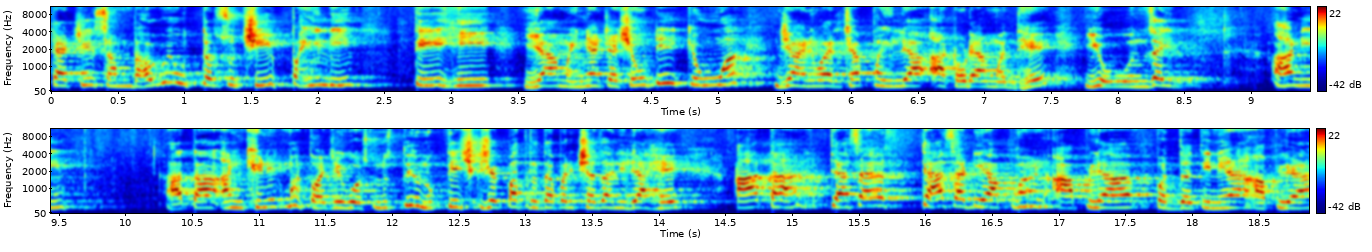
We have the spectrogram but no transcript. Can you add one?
त्याची संभाव्य उत्तरसूची पहिली तेही या महिन्याच्या शेवटी किंवा जानेवारीच्या पहिल्या आठवड्यामध्ये येऊन जाईल. आणि आता आणखीन एक महत्त्वाची गोष्ट नुसती नुकती शिक्षक पात्रता परीक्षा झालेली आहे. आता त्याचा त्यासाठी आपण आपल्या पद्धतीने आपल्या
